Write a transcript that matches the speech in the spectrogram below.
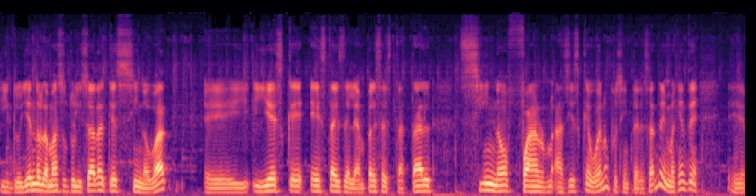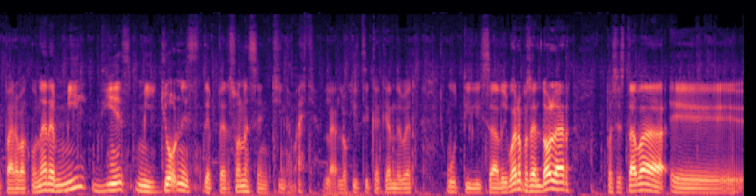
incluyendo la más utilizada que es Sinovac, eh, y, y es que esta es de la empresa estatal Sinopharm. Así es que bueno, pues interesante. Imagínate, eh, para vacunar a mil diez millones de personas en China. Vaya, la logística que han de haber utilizado. Y bueno, pues el dólar pues estaba, eh,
